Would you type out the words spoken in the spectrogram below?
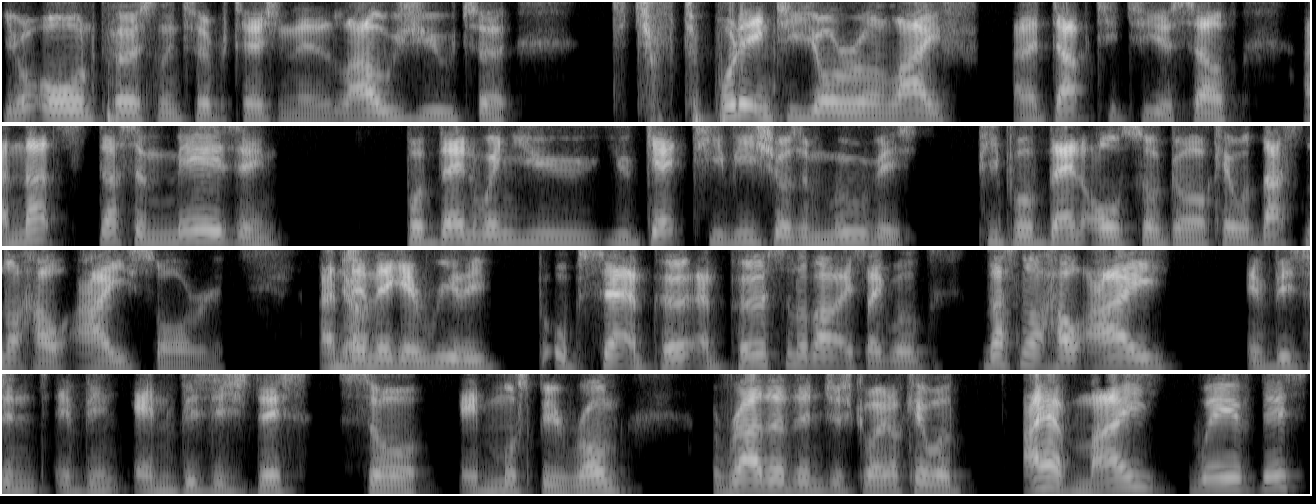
your own personal interpretation, and it allows you to to, to put it into your own life and adapt it to yourself, and that's that's amazing. But then when you you get TV shows and movies, people then also go, okay, well that's not how I saw it, and Yeah. then they get really upset and, per- and personal about it. It's like, well, that's not how I envisioned envi- envisaged this, so it must be wrong. Rather than just going, okay, well, I have my way of this,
